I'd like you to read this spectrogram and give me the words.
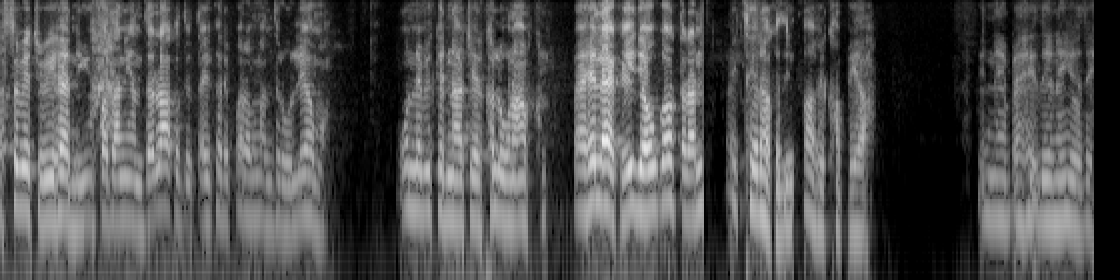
ਪਰਸ ਵਿੱਚ ਵੀ ਹੈ ਨਹੀਂ ਪਤਾ ਨਹੀਂ ਅੰਦਰ ਰੱਖ ਦਿੱਤਾ ਹੀ ਖਰੇ ਪਰ ਅੰਦਰੋਂ ਲਿਆਵਾਂ। ਉਹਨੇ ਵੀ ਕਿੰਨਾ ਚਿਰ ਖਲੋਣਾ ਪੈਸੇ ਲੈ ਕੇ ਹੀ ਜਾਊਗਾ ਉਤਰਾ ਇੱਥੇ ਰੱਖ ਦੀ ਆ ਵੇਖਾਂ ਪਿਆ। ਕਿੰਨੇ ਪੈਸੇ ਦੇਣੇ ਹੀ ਉਹਦੇ।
